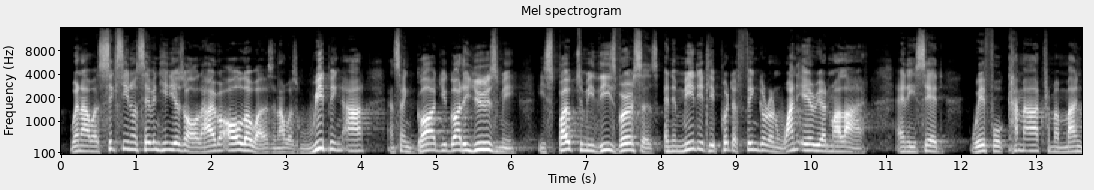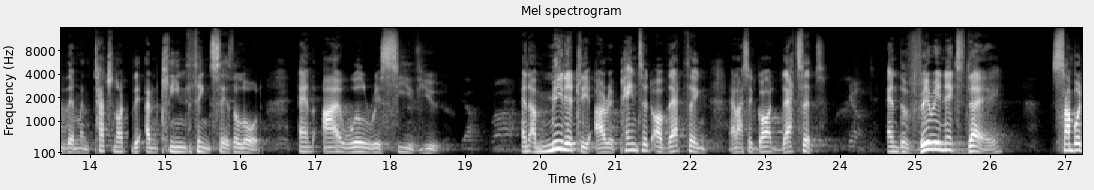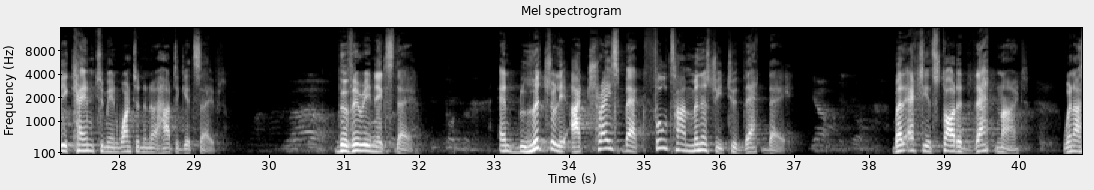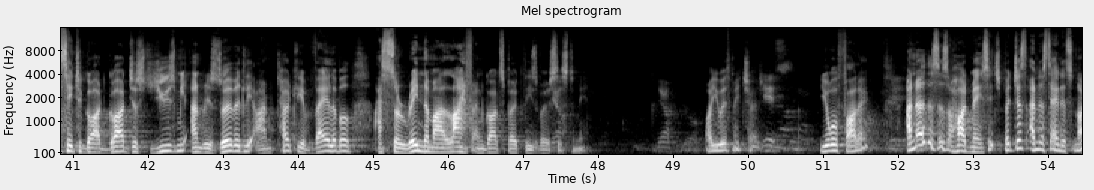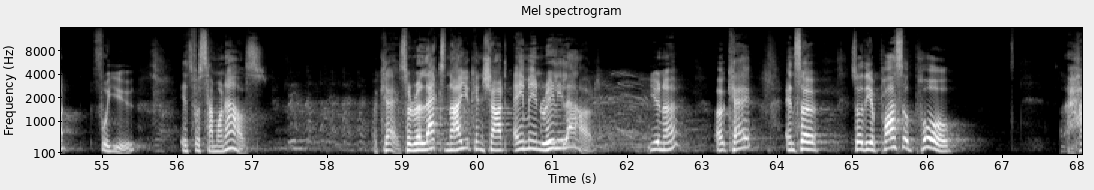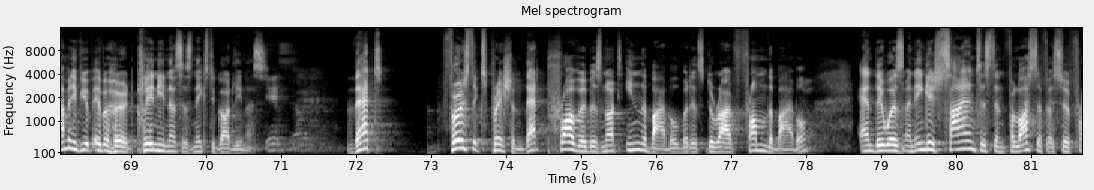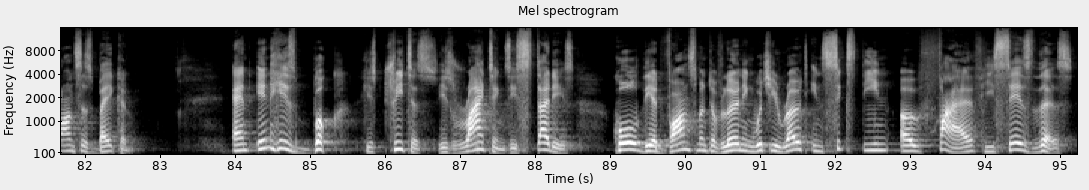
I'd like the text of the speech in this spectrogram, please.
when I was 16 or 17 years old, however old I was, and I was weeping out and saying, God, you got to use me. He spoke to me these verses and immediately put a finger on one area in my life. And he said, Wherefore come out from among them and touch not the unclean thing, says the Lord, and I will receive you. And immediately I repented of that thing and I said, God, that's it. And the very next day, somebody came to me and wanted to know how to get saved the very next day. And literally, I trace back full time ministry to that day. But actually, it started that night when I said to God, God, just use me unreservedly. I'm totally available. I surrender my life. And God spoke these verses to me. Are you with me, church? Yes. You all follow? I know this is a hard message, but just understand it's not for you, it's for someone else. Okay, so relax. Now you can shout amen really loud. You know? Okay? And so so the apostle Paul how many of you have ever heard cleanliness is next to godliness? Yes. That first expression, that proverb is not in the Bible, but it's derived from the Bible. And there was an English scientist and philosopher, Sir Francis Bacon. And in his book, his treatise, his writings, his studies, called The Advancement of Learning, which he wrote in 1605, he says this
